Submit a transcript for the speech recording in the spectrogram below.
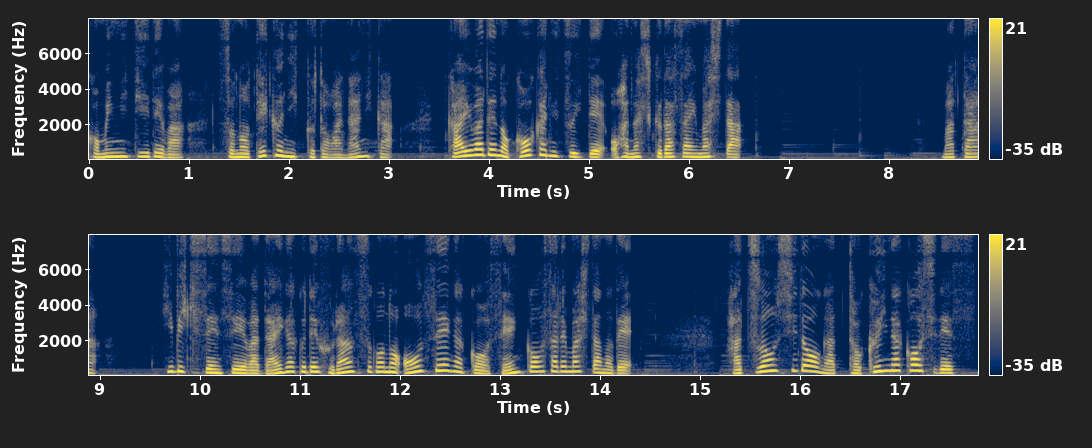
コミュニティではそのテクニックとは何か、会話での効果についてお話しくださいました。また、響先生は大学でフランス語の音声学を専攻されましたので、発音指導が得意な講師です。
